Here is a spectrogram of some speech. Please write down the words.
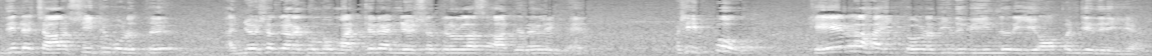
ഇതിന്റെ ചാർജ് ഷീറ്റ് കൊടുത്ത് അന്വേഷണം നടക്കുമ്പോൾ മറ്റൊരു അന്വേഷണത്തിനുള്ള സാധ്യതകളില്ല. പക്ഷെ ഇപ്പോ കേരള ഹൈക്കോടതി ഇത് വീണ്ടും റീ ഓപ്പൺ ചെയ്തിരിക്കുകയാണ്.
